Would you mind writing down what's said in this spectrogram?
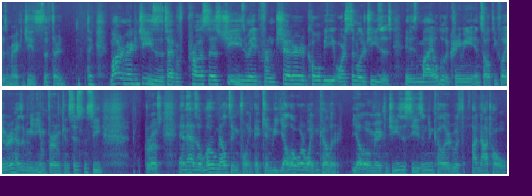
is American cheese? It's the third thing. Modern American cheese is a type of processed cheese made from cheddar, Colby, or similar cheeses. It is mild with a creamy and salty flavor, has a medium firm consistency, gross, and has a low melting point. It can be yellow or white in color. Yellow American cheese is seasoned and colored with annatto.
